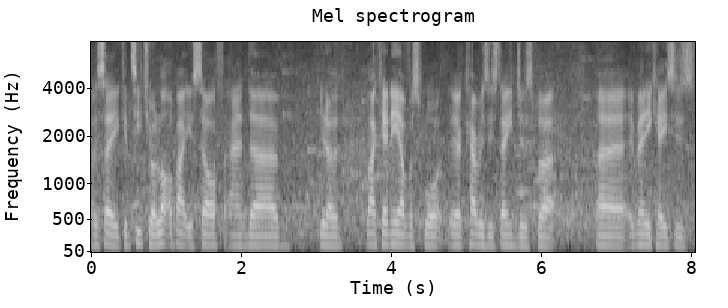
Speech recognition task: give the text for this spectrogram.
as I say, it can teach you a lot about yourself, and um, you know, like any other sport, it carries its dangers, but uh, in many cases,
